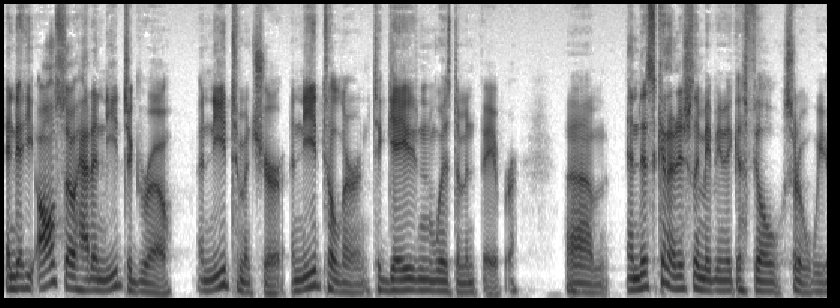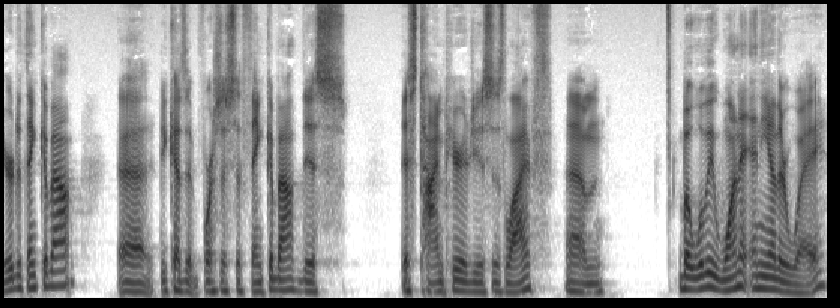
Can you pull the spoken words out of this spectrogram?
and yet he also had a need to grow a need to mature, a need to learn, to gain wisdom and favor. Um, and this can initially maybe make us feel sort of weird to think about uh, because it forces us to think about this this time period of Jesus' life. Um, but will we want it any other way?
